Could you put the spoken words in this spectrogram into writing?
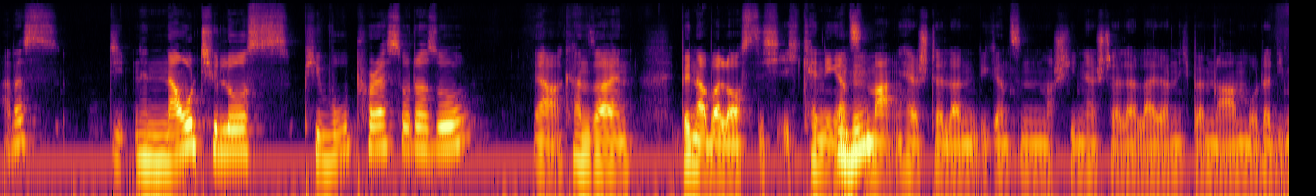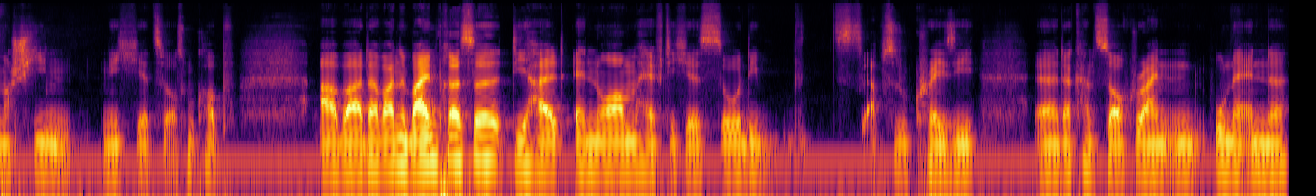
war das die, eine Nautilus Pivot Press oder so? Ja, kann sein. Bin aber lost. Ich, ich kenne die ganzen mhm. Markenhersteller, die ganzen Maschinenhersteller leider nicht beim Namen oder die Maschinen nicht jetzt aus dem Kopf. Aber da war eine Beinpresse, die halt enorm heftig ist. So, die ist absolut crazy. Äh, da kannst du auch grinden ohne Ende.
